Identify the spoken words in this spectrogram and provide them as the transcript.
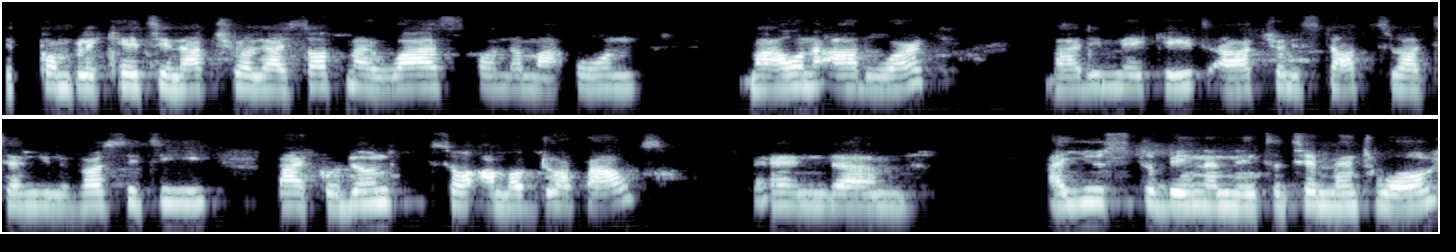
it's complicating actually. I start my WAS under my own, my own hard work, but I didn't make it. I actually start to attend university, but I couldn't, so I'm a dropout. And um, I used to be in an entertainment world,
